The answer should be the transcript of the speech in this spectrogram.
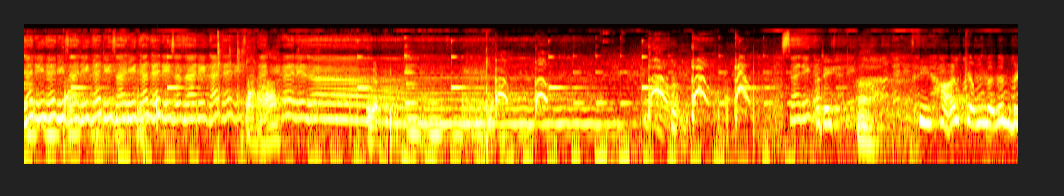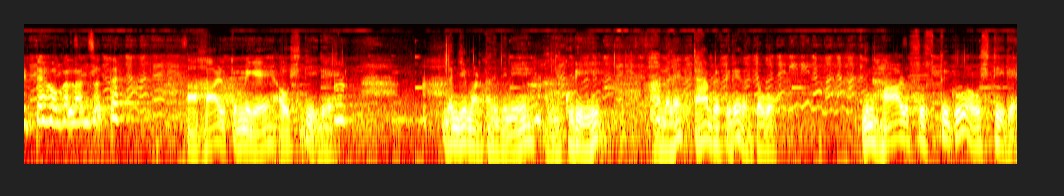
ಗ ಈ ಹಾಳು ಕೆಮ್ಮು ನನ್ನ ಬಿಟ್ಟೆ ಹೋಗಲ್ಲ ಅನ್ಸುತ್ತೆ. ಆ ಹಾಳು ಕೆಮ್ಮಿಗೆ ಔಷಧಿ ಇದೆ. ಗಂಜಿ ಮಾಡ್ಕೊಂಡಿದ್ದೀನಿ ಅದನ್ನು ಕುಡಿ. ಆಮೇಲೆ ಟ್ಯಾಬ್ಲೆಟ್ ಇದೆ ಅದನ್ನು ತಗೋ. ನಿನ್ನ ಹಾಳು ಸುಸ್ತಿಗೂ ಔಷಧಿ ಇದೆ.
